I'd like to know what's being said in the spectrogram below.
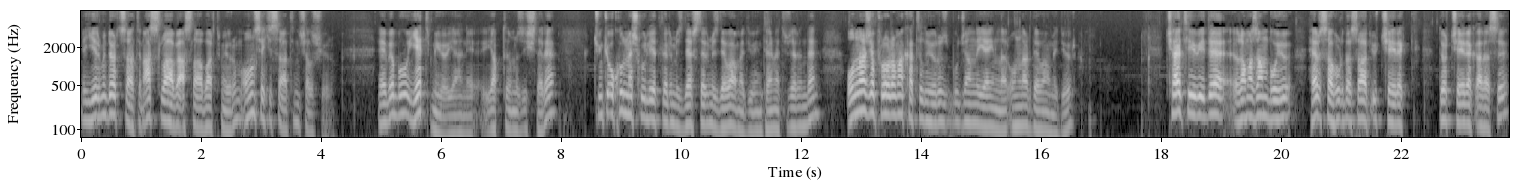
24 saatin asla ve asla abartmıyorum 18 saatini çalışıyorum. ve bu yetmiyor yani yaptığımız işlere. Çünkü okul meşguliyetlerimiz, derslerimiz devam ediyor internet üzerinden. Onlarca programa katılıyoruz. Bu canlı yayınlar, onlar devam ediyor. Çay TV'de Ramazan boyu her sahurda saat 3 çeyrek dört çeyrek arası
